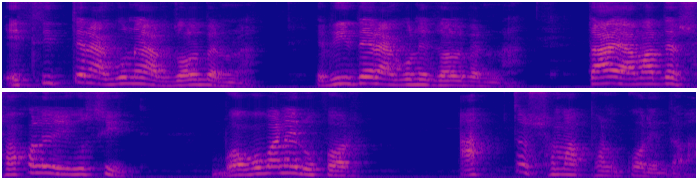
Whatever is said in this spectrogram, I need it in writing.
এই চিত্তের আগুনে আর জ্বলবেন না, হৃদের আগুনে জ্বলবেন না। তাই আমাদের সকলেরই উচিত ভগবানের উপর আত্মসমর্পণ করে দেওয়া।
